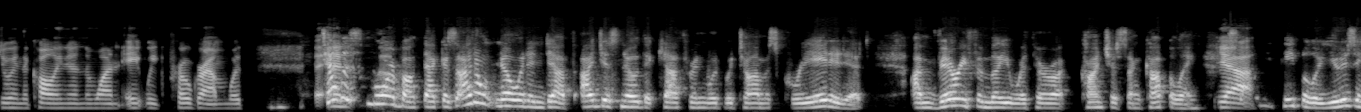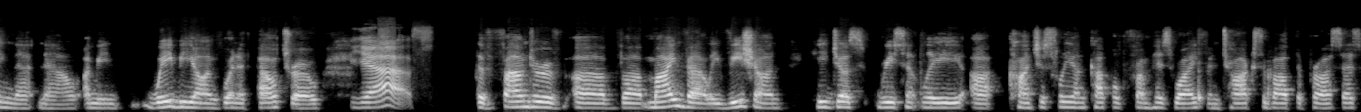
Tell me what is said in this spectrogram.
doing the calling in the one eight week program with, mm-hmm. Tell and us more about that because I don't know it in depth. I just know that Katherine Woodward Thomas created it. I'm very familiar with her uh, conscious uncoupling. So yeah, many people are using that now. I mean, way beyond Gwyneth Paltrow. yes, The founder of, of uh, Mind Valley, Vishen, he just recently uh, consciously uncoupled from his wife and talks about the process.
